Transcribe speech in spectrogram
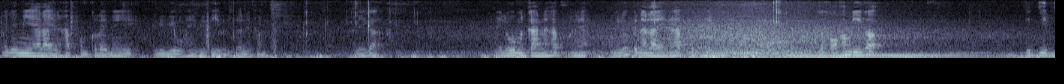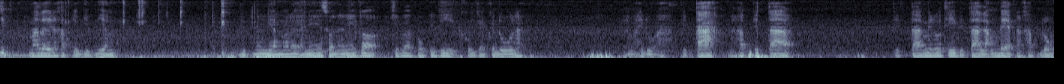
ไม่ได้มีอะไรนะครับ ผมก็เลยไม่รีวิวให้พี่ๆเพื่อนๆได้ฟัง นี้ก็ ไม่รู้เหมือนกันนะครับอันนี้ไม่รู้เป็นอะไรนะครับ ผมเห็นเจ้าของเขามีก็ หยิบหยิบหยิบมาเลยนะครับ หยิบหยิบเรียงหยิบเรียงเรียงมาเลย อันนี้ส่วนอันนี้ก็คิดว่าพวกพี่ๆคงจะกระดูนะเอามาให้ดูอะปิดตานะครับ ปิดตา ปิดตาไม่รู้ที่ปิดตาหลังแบบนะครับ ลง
